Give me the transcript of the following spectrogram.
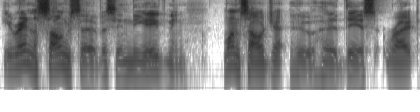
He ran a song service in the evening. One soldier who heard this wrote,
